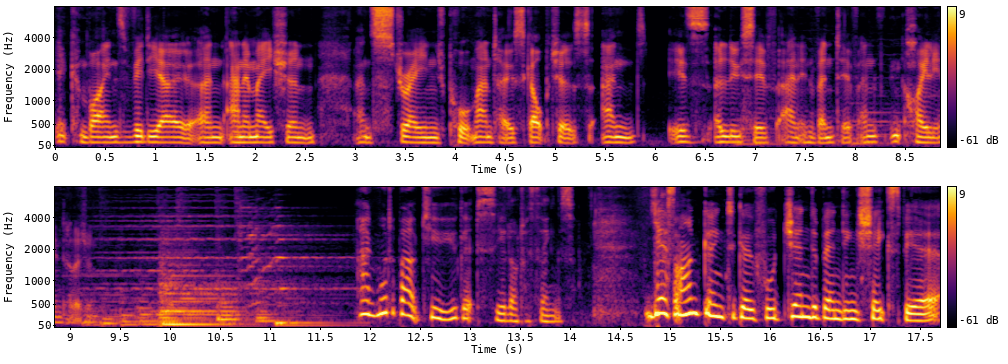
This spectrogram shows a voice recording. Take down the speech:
It combines video and animation and strange portmanteau sculptures and is elusive and inventive and highly intelligent. And what about you? You get to see a lot of things. Yes, I'm going to go for gender bending Shakespeare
